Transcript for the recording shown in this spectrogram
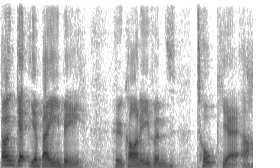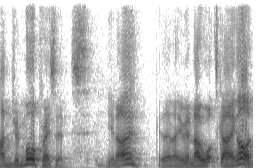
don't get your baby who can't even talk yet a hundred more presents. You know, because they don't even know what's going on.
